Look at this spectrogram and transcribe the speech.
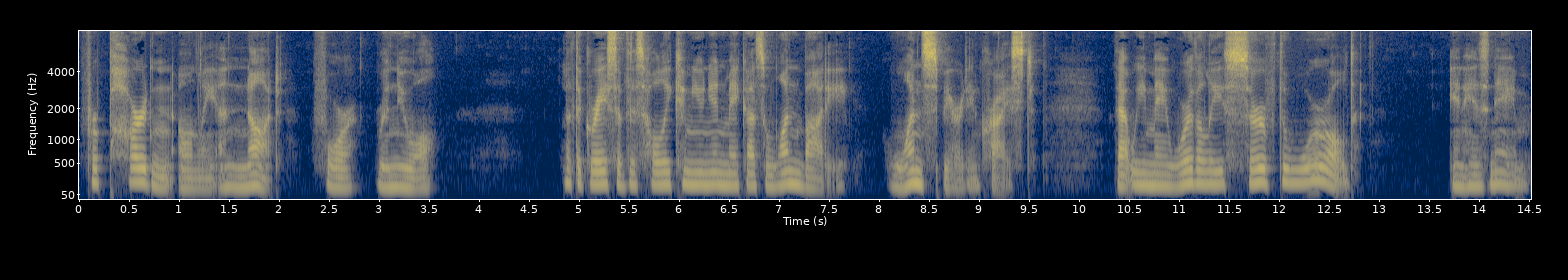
for pardon only and not for renewal. Let the grace of this Holy Communion make us one body, one spirit in Christ, that we may worthily serve the world in His name.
